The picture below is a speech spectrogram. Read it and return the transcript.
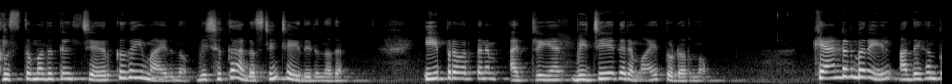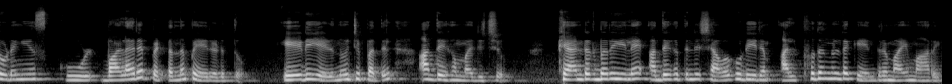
ക്രിസ്തുമതത്തിൽ ചേർക്കുകയുമായിരുന്നു വിശുദ്ധ അഗസ്റ്റിൻ ചെയ്തിരുന്നത്. ഈ പ്രവർത്തനം അഡ്രിയാൻ വിജയകരമായി തുടർന്നു. കാൻഡർബറിയിൽ അദ്ദേഹം തുടങ്ങിയ സ്കൂൾ വളരെ പെട്ടെന്ന് പേരെടുത്തു. എ ഡി എഴുന്നൂറ്റി പത്തിൽ അദ്ദേഹം മരിച്ചു. കാൻഡർബറിയിലെ അദ്ദേഹത്തിന്റെ ശവകുടീരം അത്ഭുതങ്ങളുടെ കേന്ദ്രമായി മാറി.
